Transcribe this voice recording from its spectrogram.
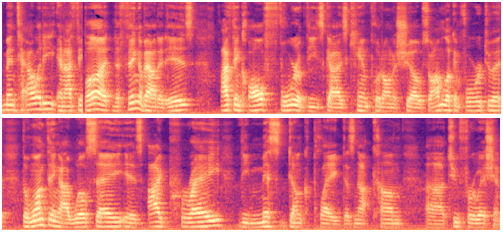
mentality. And I think, but the thing about it is, I think all four of these guys can put on a show. So I'm looking forward to it. The one thing I will say is I pray the miss dunk plague does not come uh, to fruition.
